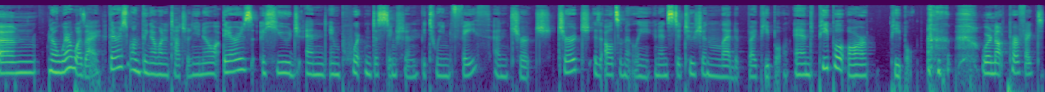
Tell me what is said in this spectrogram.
Um, no, where was I? There is one thing I want to touch on. You know, there is a huge and important distinction between faith and church. Church is ultimately an institution led by people, and people are people. We're not perfect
